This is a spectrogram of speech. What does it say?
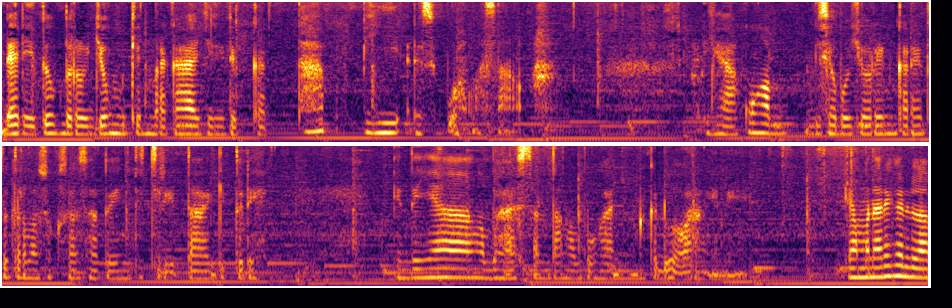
Dan itu berujung bikin mereka jadi dekat. Tapi ada sebuah masalah ya aku nggak bisa bocorin karena itu termasuk salah satu inti cerita gitu deh. Intinya ngebahas tentang hubungan kedua orang ini. Yang menarik adalah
